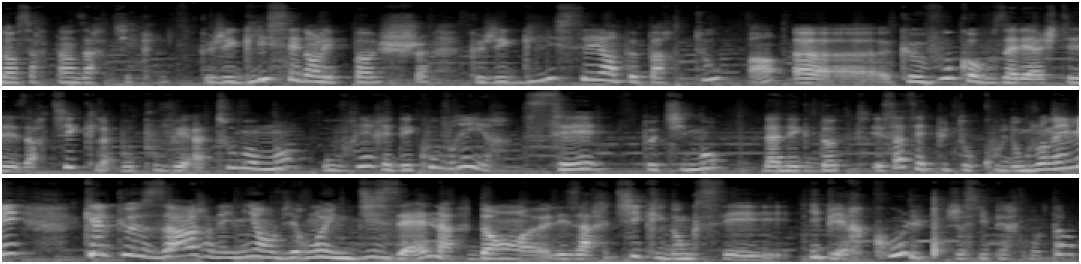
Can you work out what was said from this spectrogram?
dans certains articles que j'ai glissé dans les poches, que j'ai glissé un peu partout, hein, euh, que vous, quand vous allez acheter des articles, vous pouvez à tout moment ouvrir et découvrir ces petits mots d'anecdotes. Et ça c'est plutôt cool. Donc j'en ai mis quelques-uns. J'en ai mis environ une dizaine dans euh, les articles. Donc c'est hyper cool. Je suis hyper contente.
